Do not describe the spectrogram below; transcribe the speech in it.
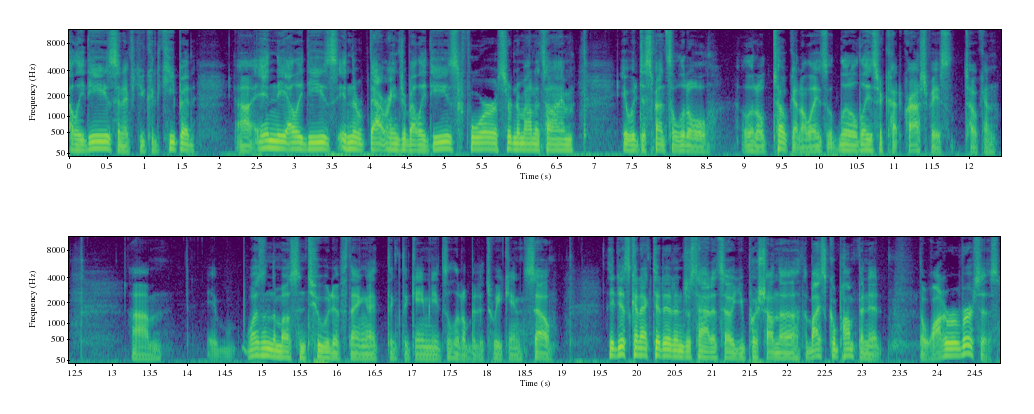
LEDs, and if you could keep it uh, in the LEDs in the that range of LEDs for a certain amount of time, it would dispense a little a little token, a laser, little laser cut crash space token. Um, it wasn't the most intuitive thing. I think the game needs a little bit of tweaking. So they disconnected it and just had it so you push on the, the bicycle pump and it the water reverses.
